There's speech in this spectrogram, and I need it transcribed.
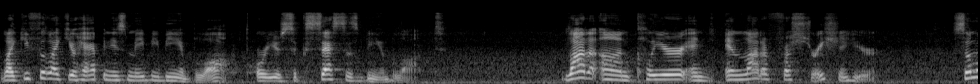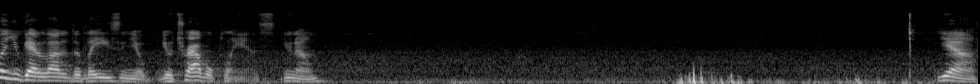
Like you feel like your happiness may be being blocked or your success is being blocked. A lot of unclear and, and a lot of frustration here. Some of you got a lot of delays in your, your travel plans, you know. Yeah.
